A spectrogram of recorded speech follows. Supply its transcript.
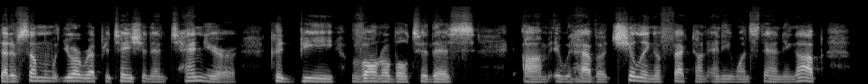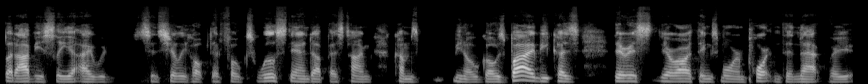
that if someone with your reputation and tenure could be vulnerable to this, um, it would have a chilling effect on anyone standing up. But obviously, I would sincerely hope that folks will stand up as time comes you know goes by because there is there are things more important than that where you,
